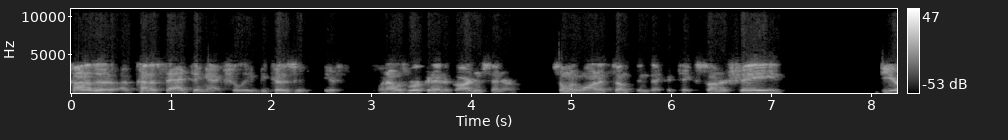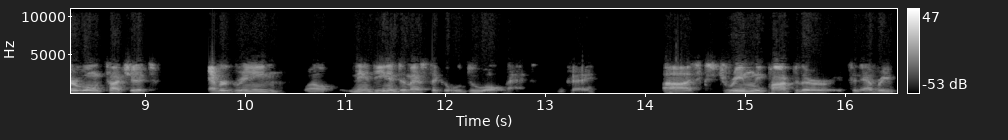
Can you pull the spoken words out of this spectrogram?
kind of the kind of sad thing actually, because if, if when I was working at a garden center, Someone wanted something that could take sun or shade. Deer won't touch it. Evergreen, well, Nandina domestica will do all that. Okay. Uh, it's extremely popular. It's in every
